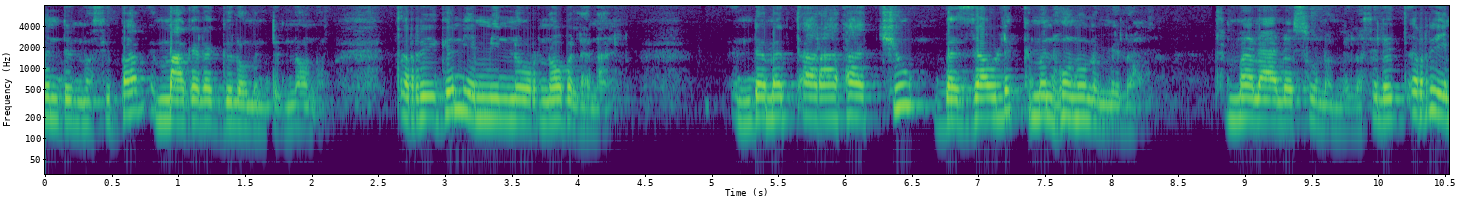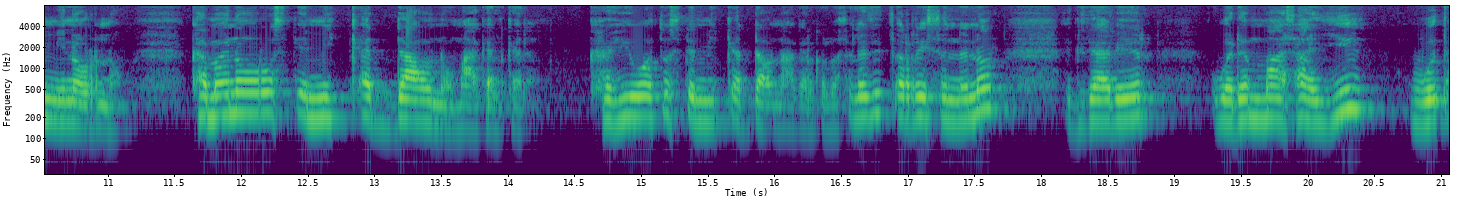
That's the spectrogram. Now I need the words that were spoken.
ምንድን ነው ሲባል የማገለግለው ምንድን ነው ነው። ጥሪ ግን የሚኖር ነው ብለናል። እንደ መጣራታችሁ በዛው ልክ ምን ሆኑ ነው የሚለው ትመላለሱ ነው የሚለው። ስለ ጥሪ የሚኖር ነው። ከመኖር ውስጥ የሚቀዳው ነው ማገልገል። ከህይወት ውስጥ የሚቀዳው ነው አገልግሎት። ስለዚህ ጥሪ ስንኖር እግዚአብሔር ወደማሳይ ውጣ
